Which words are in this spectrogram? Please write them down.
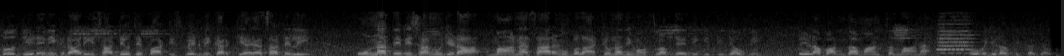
ਸੋ ਜਿਹੜੇ ਵੀ ਖਿਡਾਰੀ ਸਾਡੇ ਉੱਥੇ ਪਾਰਟਿਸਿਪੇਟ ਵੀ ਕਰਕੇ ਆਇਆ ਸਾਡੇ ਲਈ ਉਹਨਾਂ ਤੇ ਵੀ ਸਾਨੂੰ ਜਿਹੜਾ ਮਾਣ ਹੈ ਸਾਰਿਆਂ ਨੂੰ ਬੁਲਾ ਕੇ ਉਹਨਾਂ ਦੀ ਹੌਸਲਾ ਅਫਜ਼ਾਈ ਵੀ ਕੀਤੀ ਜਾਊਗੀ ਤੇ ਜਿਹੜਾ ਬਣਦਾ ਮਾਨ ਸਨਮਾਨ ਹੈ ਉਹ ਵੀ ਜਿਹੜਾ ਉਹ ਕੀਤਾ ਜਾਊਗਾ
